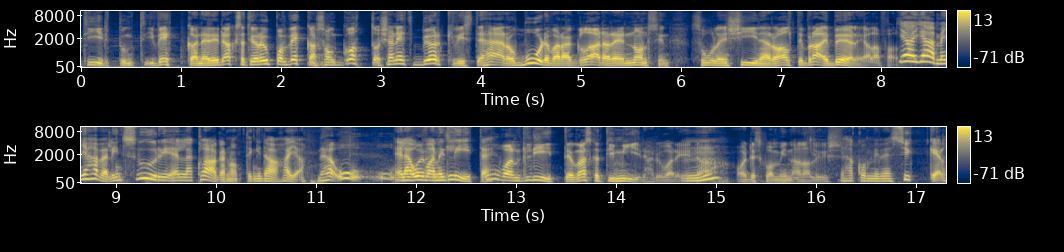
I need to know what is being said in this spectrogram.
tidpunkt i veckan när det är dags att göra upp om veckan som gått och Jeanette Björkqvist är här och borde vara gladare än någonsin. Solen skiner och allt är bra i Böle i alla fall. Ja, ja, men jag har väl inte svurit eller klagat någonting idag, har jag. Det här o, o, Eller ovanligt lite. Mm. Ovanligt lite och ganska timid har du varit idag. Och det ska vara min analys. Jag har kommit med cykel.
